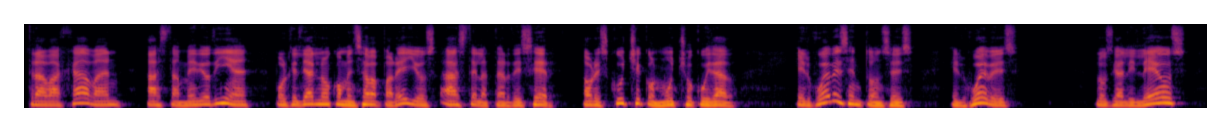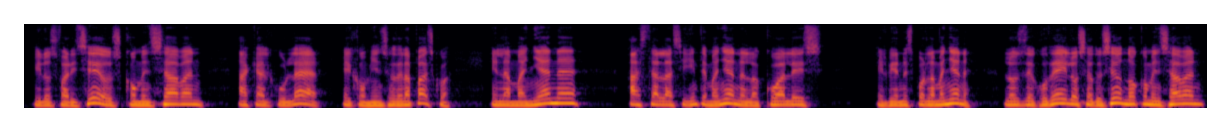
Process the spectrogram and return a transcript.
trabajaban hasta mediodía porque el día no comenzaba para ellos hasta el atardecer. Ahora escuche con mucho cuidado. El jueves entonces, el jueves, los galileos y los fariseos comenzaban a calcular el comienzo de la Pascua. En la mañana hasta la siguiente mañana, lo cual es el viernes por la mañana. Los de Judea y los saduceos no comenzaban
